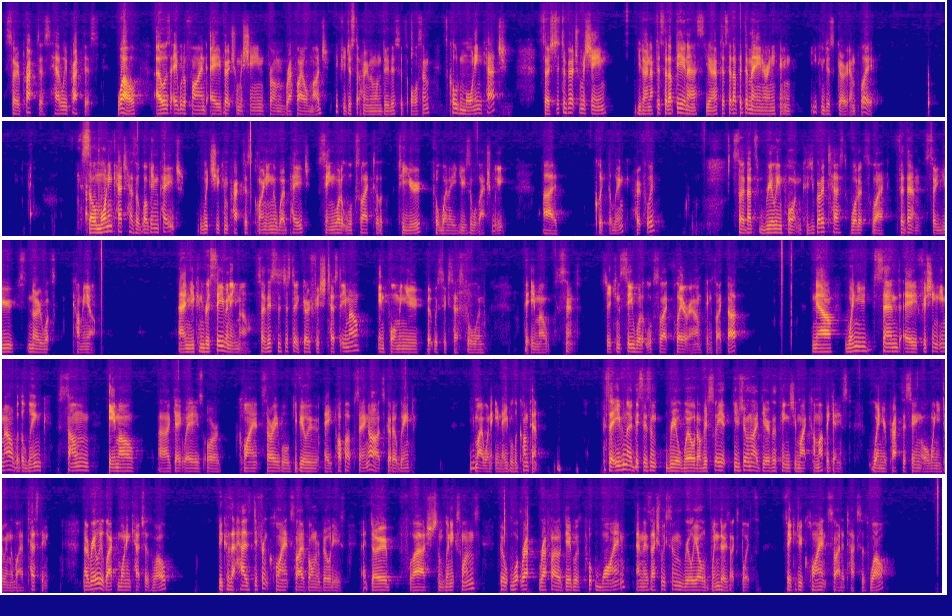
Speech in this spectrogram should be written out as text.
So practice. How do we practice? Well, I was able to find a virtual machine from Raphael Mudge. If you're just at home and want to do this, it's awesome. It's called Morning Catch. So it's just a virtual machine. You don't have to set up DNS. You don't have to set up a domain or anything. You can just go and play. So Morning Catch has a login page, which you can practice cloning the web page, seeing what it looks like to, the, to you for when a user will actually uh, click the link, hopefully. So that's really important because you've got to test what it's like for them so you know what's coming up. And you can receive an email. So this is just a GoPhish test email informing you that was successful and the email was sent. So you can see what it looks like, play around, things like that. Now, when you send a phishing email with a link, some email uh, gateways or clients, sorry, will give you a pop-up saying, oh, it's got a link. You might want to enable the content. So even though this isn't real world, obviously, it gives you an idea of the things you might come up against when you're practicing or when you're doing the live testing. Now, I really like Morning Catch as well because it has different client-side vulnerabilities. Adobe, Flash, some Linux ones. But what Raphael did was put Wine, and there's actually some really old Windows exploits. So you can do client-side attacks as well.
